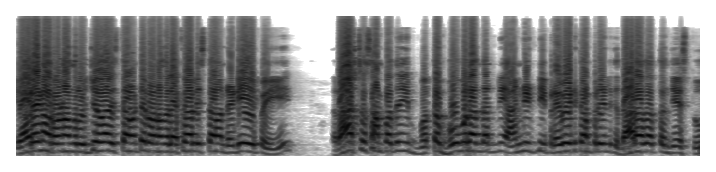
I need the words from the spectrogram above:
ఎవరైనా రెండు వందల ఉద్యోగాలు ఇస్తామంటే రెండు వందల ఎకరాలు ఇస్తామని రెడీ అయిపోయి రాష్ట్ర సంపదని మొత్తం భూములందరినీ అన్నింటినీ ప్రైవేట్ కంపెనీలకు దారాదత్తం చేస్తూ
